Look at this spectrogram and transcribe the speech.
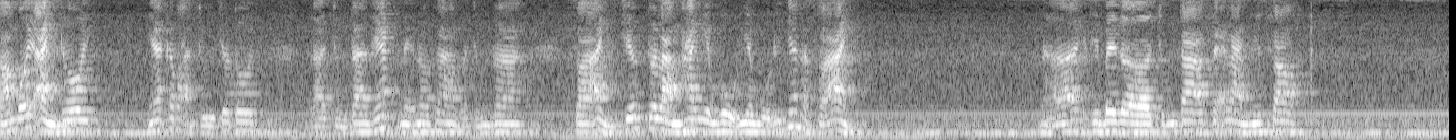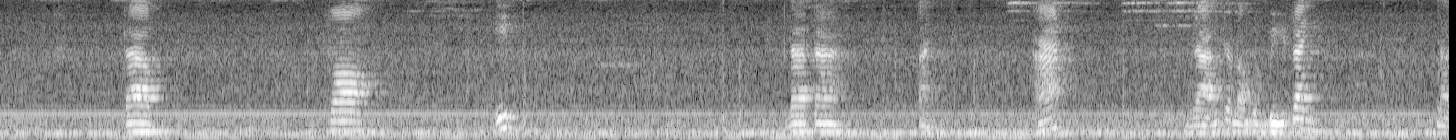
xóa mỗi ảnh thôi. Nhé các bạn chú ý cho tôi là chúng ta ghét này nó ra và chúng ta xóa ảnh trước. Tôi làm hai nhiệm vụ. Nhiệm vụ thứ nhất là xóa ảnh. Đấy, thì bây giờ chúng ta sẽ làm như sau. Ta for ít data ảnh. Add gắn cho nó một bí danh là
